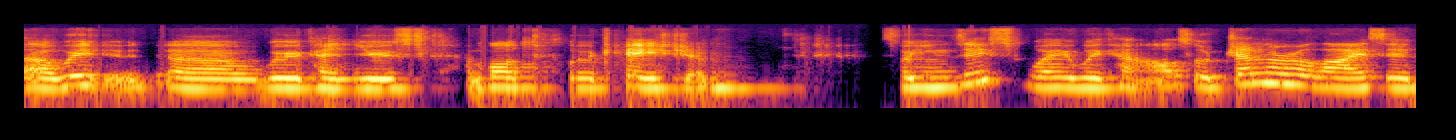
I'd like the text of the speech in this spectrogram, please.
uh, we, uh, we can use multiplication. So in this way, we can also generalize it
